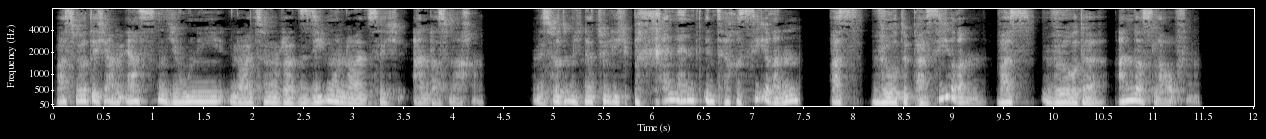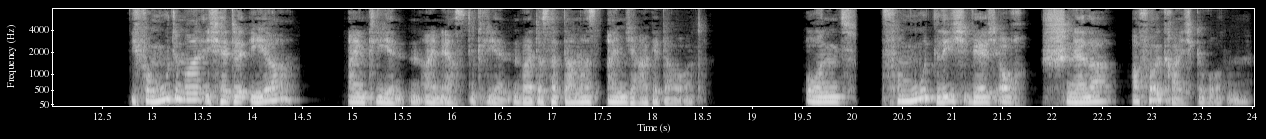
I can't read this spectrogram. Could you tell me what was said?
was würde ich am 1. Juni 1997 anders machen? Und es würde mich natürlich brennend interessieren, was würde passieren? Was würde anders laufen? Ich vermute mal, ich hätte eher einen Klienten, einen ersten Klienten, weil das hat damals ein Jahr gedauert. Und vermutlich wäre ich auch schneller erfolgreich geworden.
